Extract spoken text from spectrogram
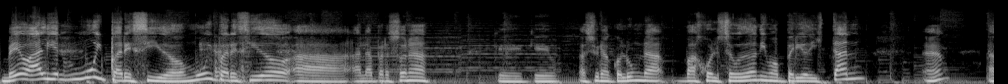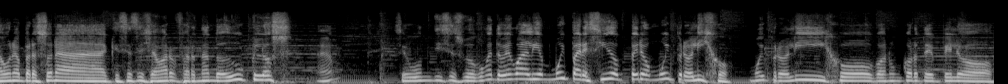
veo a alguien muy parecido, muy parecido a, la persona que, hace una columna bajo el seudónimo Periodistán, ¿eh? a una persona que se hace llamar Fernando Duclos, ¿eh? según dice su documento. Vengo a alguien muy parecido, pero muy prolijo, muy prolijo, con un corte de pelo.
